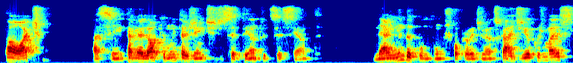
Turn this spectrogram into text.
está ótima assim, está melhor que muita gente de 70, de 60, né? ainda com, com os comprometimentos cardíacos, mas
